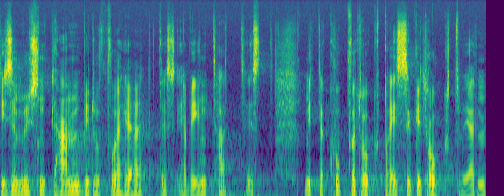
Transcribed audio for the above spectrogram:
Diese müssen dann, wie du vorher das erwähnt hattest, mit der Kupferdruckpresse gedruckt werden.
